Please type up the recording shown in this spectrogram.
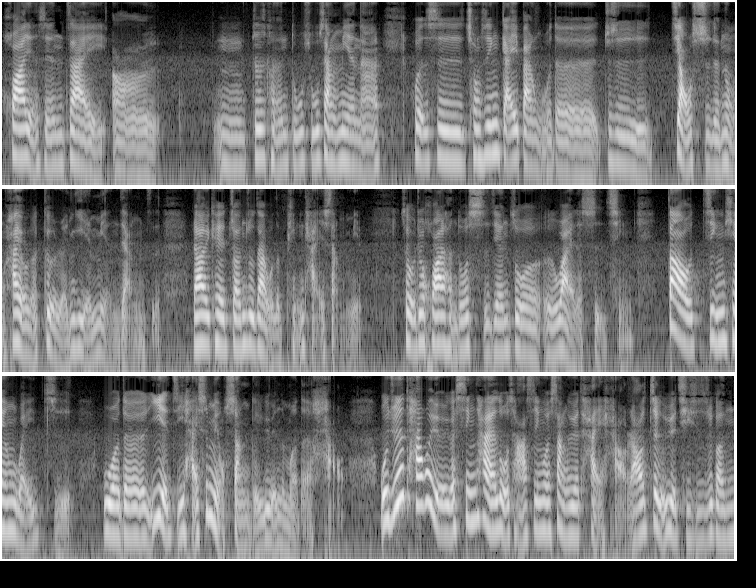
花点时间在呃嗯，就是可能读书上面啊，或者是重新改版我的就是教师的那种，还有个个人页面这样子，然后也可以专注在我的平台上面。所以我就花了很多时间做额外的事情，到今天为止。我的业绩还是没有上个月那么的好，我觉得他会有一个心态落差，是因为上个月太好，然后这个月其实是跟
